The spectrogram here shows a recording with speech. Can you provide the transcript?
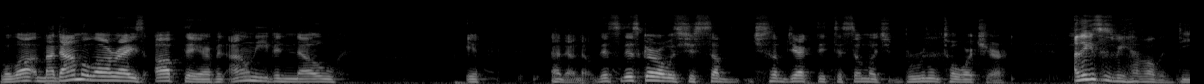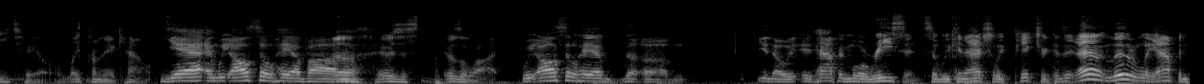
Lala, Madame is up there, but I don't even know if I don't know. This this girl was just sub, subjected to so much brutal torture. I think it's because we have all the detail, like from the account. Yeah, and we also have um, Ugh, it was just it was a lot. we also have the um, you know it, it happened more recent, so we can actually picture because it uh, literally happened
